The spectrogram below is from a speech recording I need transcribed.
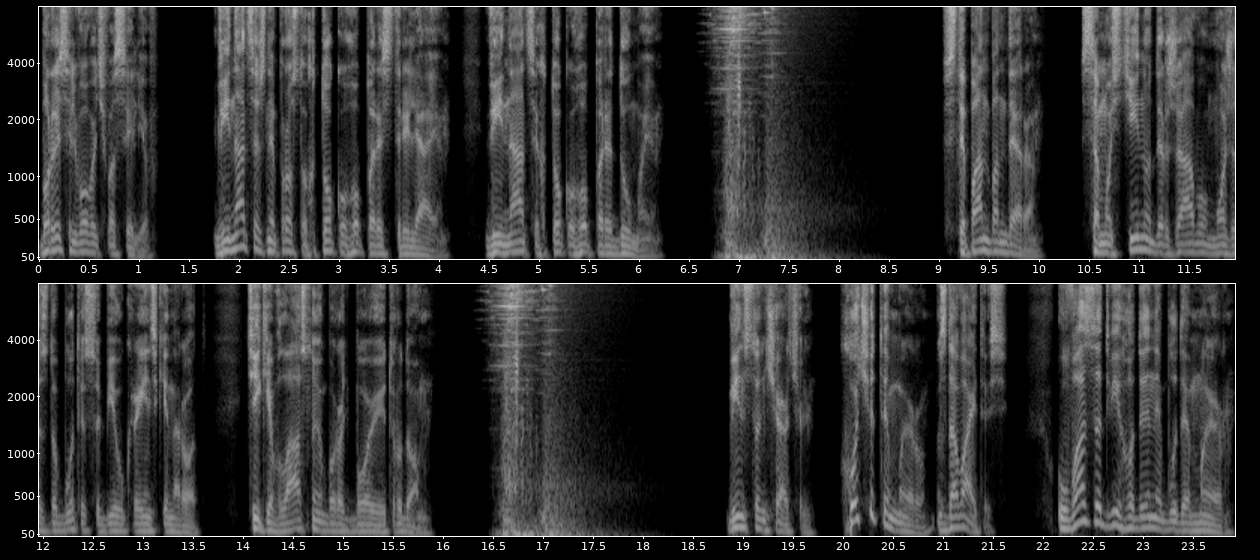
Борис Львович Васильєв. Війна це ж не просто хто кого перестріляє. Війна це хто кого передумає. Степан Бандера. Самостійну державу може здобути собі український народ тільки власною боротьбою і трудом. Вінстон Черчилль. Хочете миру? Здавайтесь. У вас за дві години буде мир.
